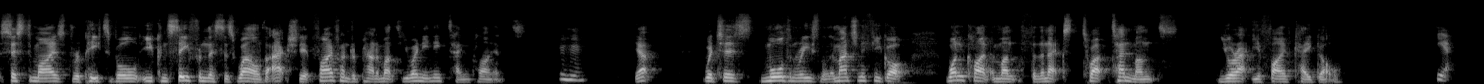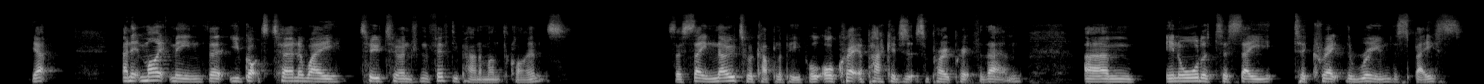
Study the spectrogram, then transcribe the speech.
systemized, repeatable. You can see from this as well that actually at 500 pound a month, you only need 10 clients. Mm-hmm. Yep which is more than reasonable. Imagine if you got one client a month for the next 12, 10 months, you're at your 5K goal. Yeah. Yeah. And it might mean that you've got to turn away two 250 pound a month clients. So say no to a couple of people or create a package that's appropriate for them um, in order to say, to create the room, the space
